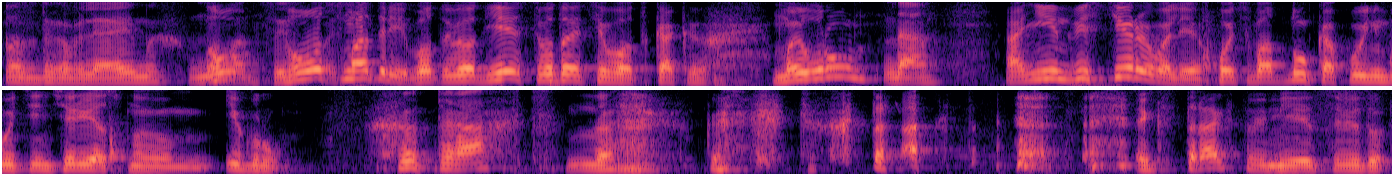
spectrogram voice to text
Поздравляем их, Ну, молодцы. ну вот спасибо. смотри, вот, вот есть вот эти вот, как их, Mail.ru, Да. они инвестировали хоть в одну какую-нибудь интересную игру. Хатрахт. Да, экстракт. Экстракт имеется в виду.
